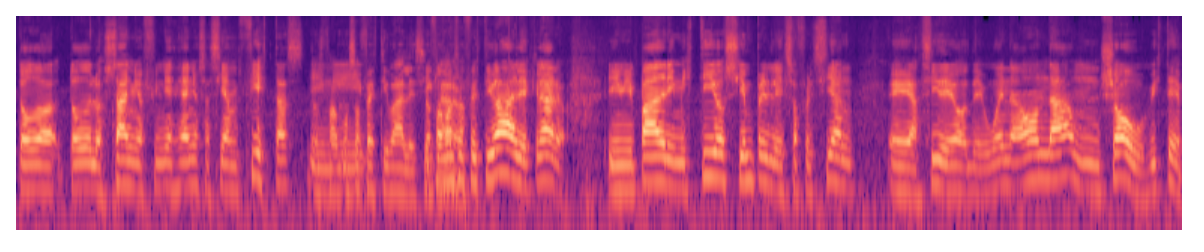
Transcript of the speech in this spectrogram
todo- todos los años, fines de años, hacían fiestas. Los y famosos mi- festivales, sí, los claro. famosos festivales, claro. Y mi padre y mis tíos siempre les ofrecían eh, así de, de buena onda un show, ¿viste?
